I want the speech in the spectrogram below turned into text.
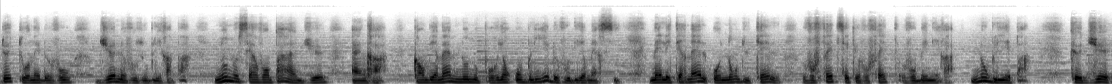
détourner de vous, Dieu ne vous oubliera pas. Nous ne servons pas un Dieu ingrat quand bien même nous nous pourrions oublier de vous dire merci. Mais l'Éternel, au nom duquel vous faites ce que vous faites, vous bénira. N'oubliez pas que Dieu,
